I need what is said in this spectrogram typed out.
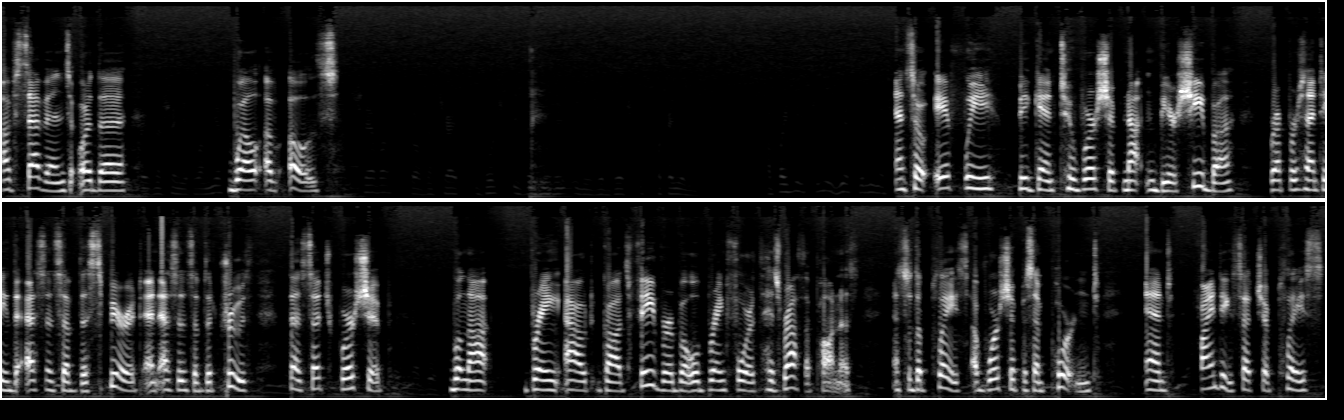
of sevens or the well of oaths. And so, if we begin to worship not in Beersheba, representing the essence of the Spirit and essence of the truth, then such worship will not bring out God's favor, but will bring forth his wrath upon us. And so, the place of worship is important, and finding such a place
